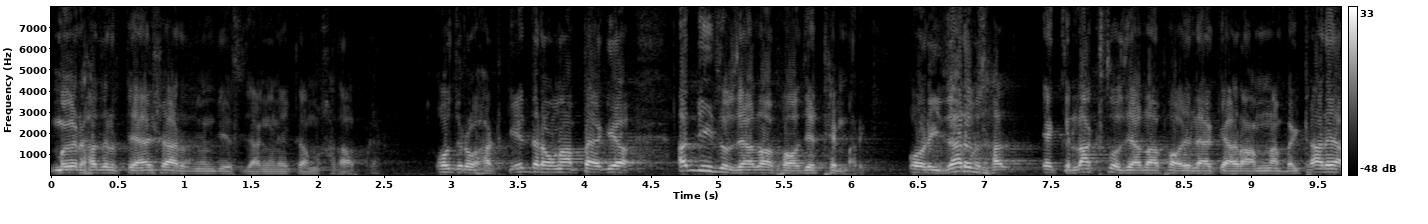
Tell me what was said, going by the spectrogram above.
مگر حضرت عیشہ رضی اللہ اس جنگ نے کم خراب کر۔ ادھروں ہٹ کے ادھر آنا پہ گیا، ادھی تو زیادہ فوج اتنے مر گئی۔ اور ریزرو ایک لکھ تو زیادہ فوج لے کے آرام نہ بیٹھا رہا۔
